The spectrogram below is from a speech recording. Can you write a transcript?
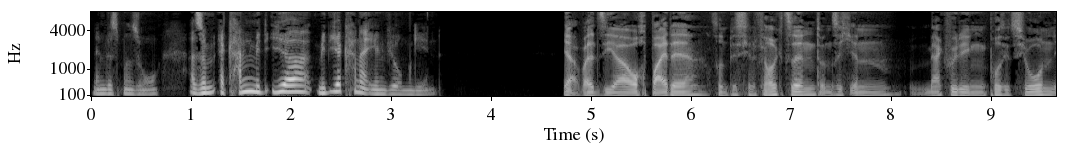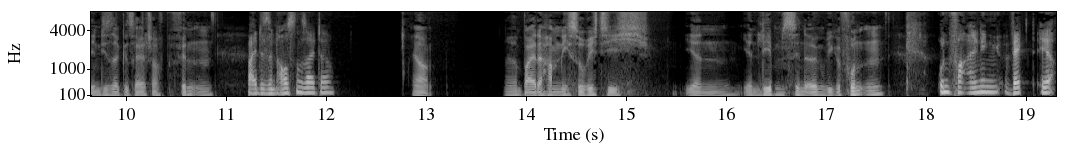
nennen wir es mal so. Also er kann mit ihr, mit ihr kann er irgendwie umgehen. Ja, weil sie ja auch beide so ein bisschen verrückt sind und sich in merkwürdigen Positionen in dieser Gesellschaft befinden. Beide sind Außenseiter. Ja. Ne, beide haben nicht so richtig ihren, ihren Lebenssinn irgendwie gefunden. Und vor allen Dingen weckt er,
